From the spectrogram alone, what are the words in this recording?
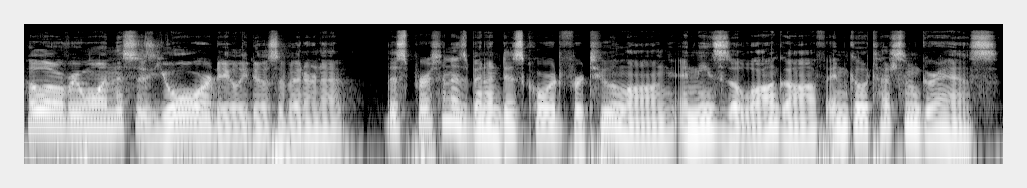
Hello everyone, this is your daily dose of internet. This person has been on Discord for too long and needs to log off and go touch some grass.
